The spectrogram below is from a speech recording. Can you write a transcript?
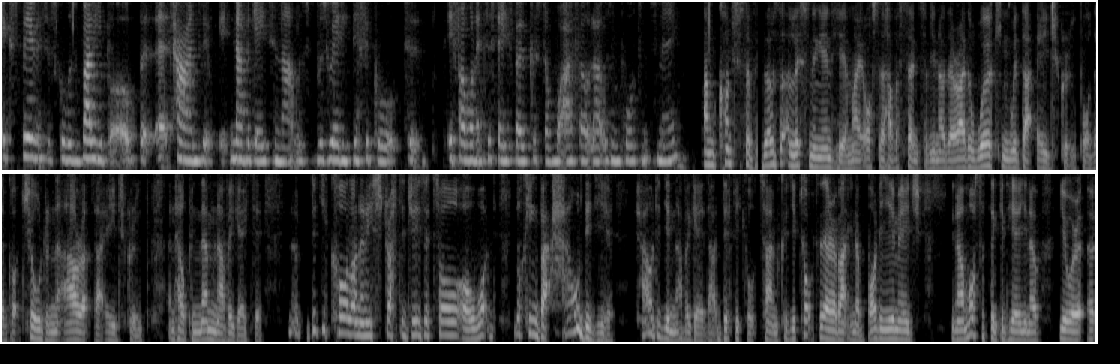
experience of school was valuable but at times it, it navigating that was was really difficult to if i wanted to stay focused on what i felt like was important to me I'm conscious of those that are listening in here might also have a sense of, you know, they're either working with that age group or they've got children that are at that age group and helping them navigate it. You know, did you call on any strategies at all, or what? Looking back, how did you how did you navigate that difficult time? Because you talked there about, you know, body image. You know, I'm also thinking here, you know, you were a,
